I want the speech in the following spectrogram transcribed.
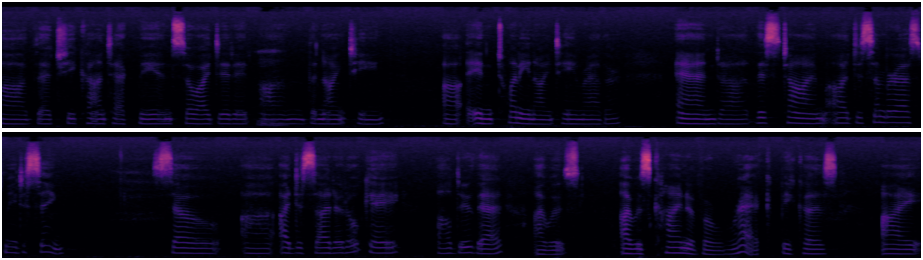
uh, that she contact me, and so I did it Mm. on the 19th, uh, in 2019 rather. And uh, this time, uh, December asked me to sing. So uh, I decided, okay, I'll do that. I was, I was kind of a wreck because I,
